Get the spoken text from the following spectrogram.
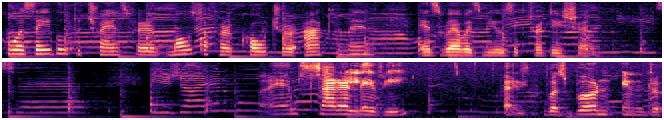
who was able to transfer most of her culture acumen as well as music tradition. I am Sara Levi. I was born in the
